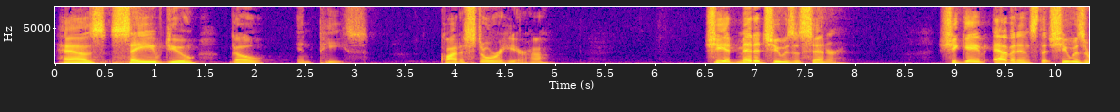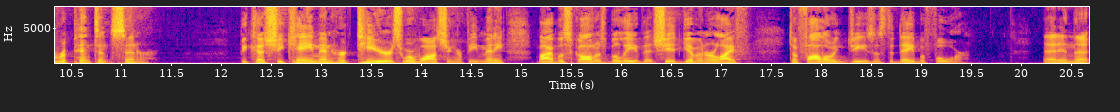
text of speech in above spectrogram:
has saved you. Go in peace. Quite a story here, huh? She admitted she was a sinner. She gave evidence that she was a repentant sinner because she came and her tears were washing her feet. Many Bible scholars believe that she had given her life to following Jesus the day before. That in the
